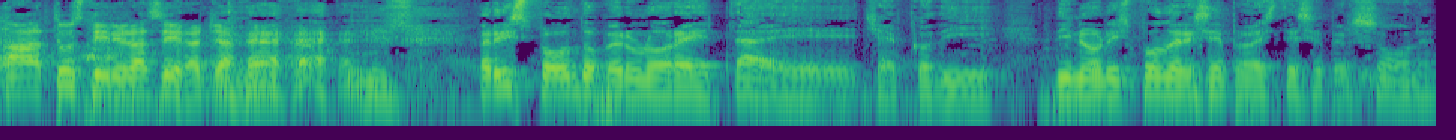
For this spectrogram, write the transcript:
Ah, tu stiri la sera, Gianni? rispondo per un'oretta e cerco di, di non rispondere sempre alle stesse persone.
